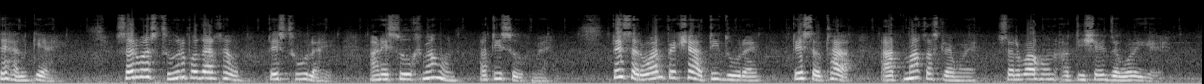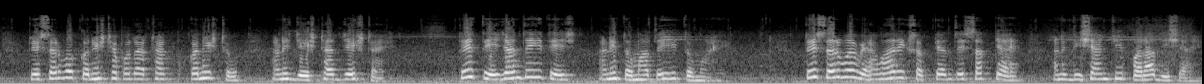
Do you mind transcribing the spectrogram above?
ते हलके आहे. सर्व स्थूल पदार्थ ते स्थूल आहे. आणि सूक्ष्महून अतिसूक्ष्म आहे. ते सर्वांपेक्षा अति दूर आहे. ते स्वतः आत्माच असल्यामुळे सर्वाहून अतिशय जवळही आहे. ते सर्व कनिष्ठ पदार्थात कनिष्ठ आणि ज्येष्ठात ज्येष्ठ आहे. ते तेजांचेही तेज आणि तमाचेही तम आहे. ते सर्व व्यावहारिक सत्यांचे सत्य आहे आणि दिशांची परादिशा आहे.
